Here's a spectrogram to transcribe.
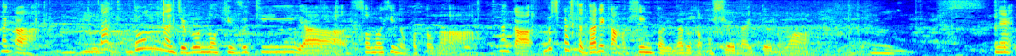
なんかな、どんな自分の気づきやその日のことが、なんか、もしかしたら誰かのヒントになるかもしれないっていうのは、うん。ね。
